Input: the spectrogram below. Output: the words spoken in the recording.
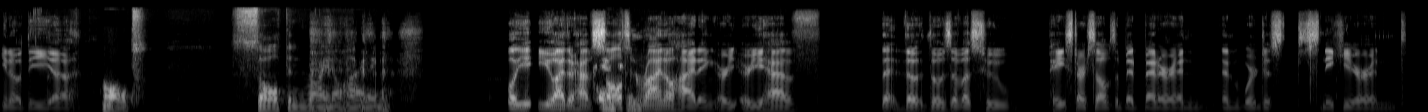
you know, the. Uh, Salt. Salt and rhino hiding. well, you, you either have salt and Tangent. rhino hiding, or or you have th- th- those of us who paced ourselves a bit better, and and we're just sneakier and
